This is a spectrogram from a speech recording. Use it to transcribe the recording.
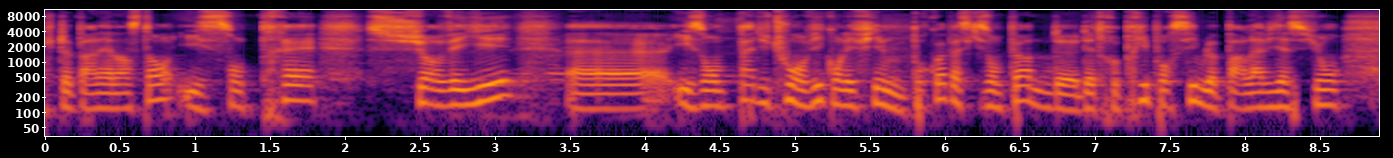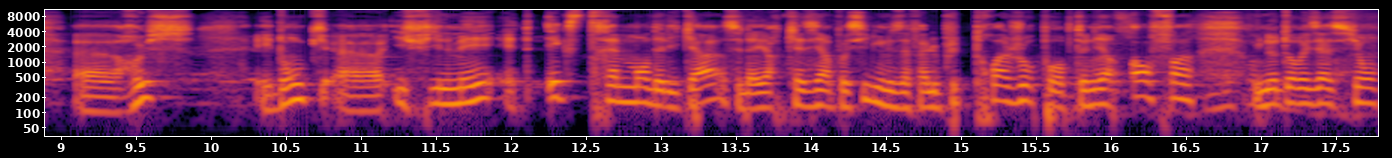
je te parlais à l'instant, ils sont très surveillés. Euh, ils ont pas du tout envie qu'on les filme. Pourquoi? Parce qu'ils ont peur d'être pris pour cible par l'aviation russe. Et donc, y filmer est extrêmement délicat. C'est d'ailleurs quasi impossible. Il nous a fallu plus de trois jours pour obtenir enfin une autorisation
